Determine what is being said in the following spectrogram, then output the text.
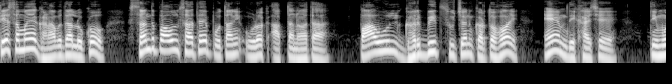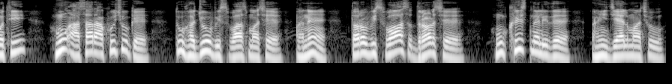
તે સમયે ઘણા બધા લોકો સંત પાઉલ સાથે પોતાની ઓળખ આપતા ન હતા. પાઉલ ગર્ભિત સૂચન કરતો હોય એમ દેખાય છે. તિમોથી, હું આશા રાખું છું કે તું હજુ વિશ્વાસમાં છે અને તારો વિશ્વાસ દ્રઢ છે. હું ખ્રિસ્તને લીધે અહીં જેલમાં છું,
